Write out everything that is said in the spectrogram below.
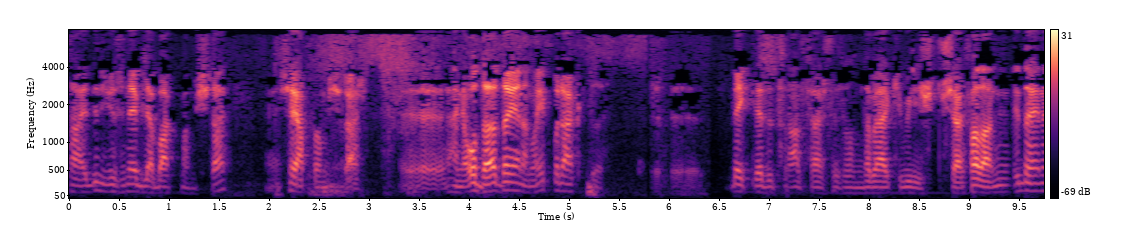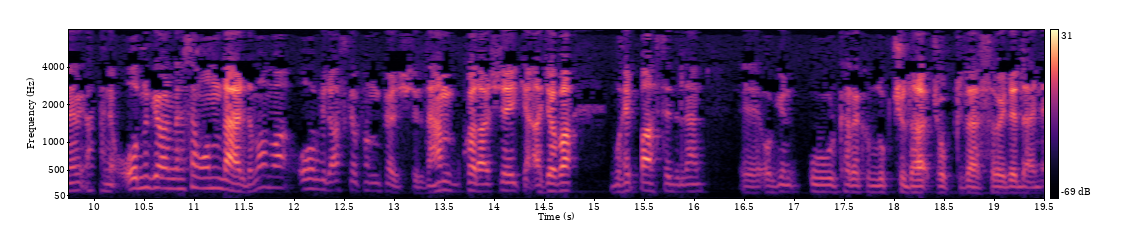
aydır yüzüne bile bakmamışlar. Şey yapmamışlar. E, hani o da dayanamayıp bıraktı. E, bekledi transfer sezonunda belki bir iş düşer falan diye dayanamıyor. Hani onu görmesem onu derdim ama o biraz kafamı karıştırdı. Hem bu kadar şeyken acaba bu hep bahsedilen e, o gün Uğur Karakullukçu da çok güzel söyledi hani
